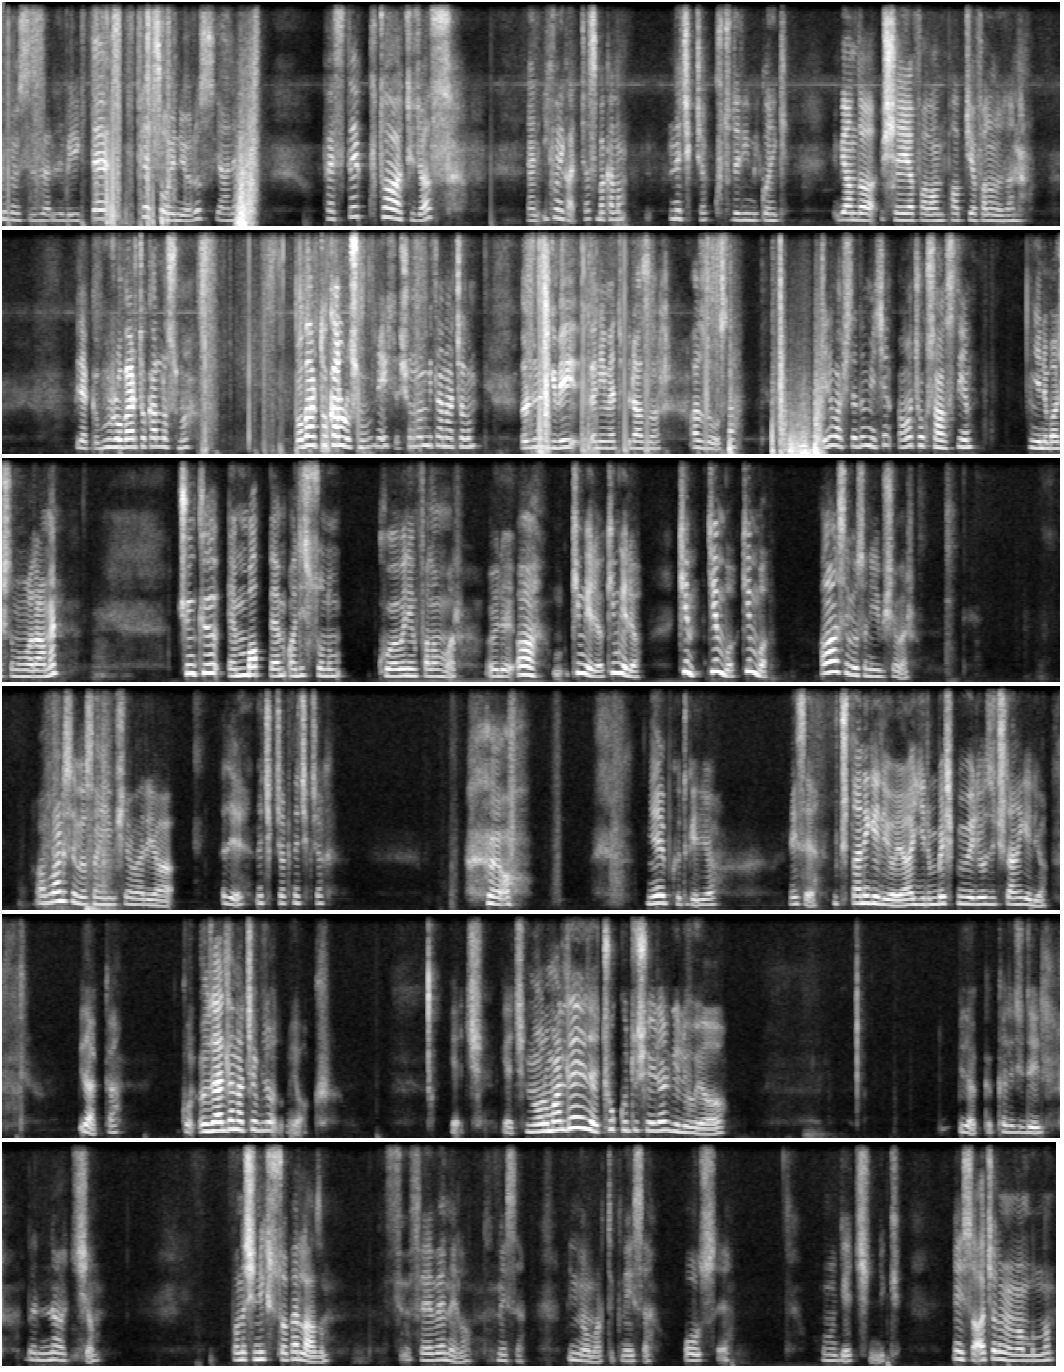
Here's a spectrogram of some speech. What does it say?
Bugün sizlerle birlikte PES oynuyoruz. Yani PES'te kutu açacağız. Yani ikonik açacağız. Bakalım ne çıkacak. Kutu dediğim ikonik. Bir anda şeye falan PUBG'ye falan özendim. Bir dakika bu Roberto Carlos mu? Roberto Carlos mu? Neyse şundan bir tane açalım. Gördüğünüz gibi ganimet biraz var. Az da olsa. Yeni başladığım için ama çok şanslıyım. Yeni başlamama rağmen. Çünkü Mbappe'm, Alisson'um, Kouavelin falan var. Öyle ah kim geliyor? Kim geliyor? Kim? Kim bu? Kim bu? Allah'ını seviyorsan iyi bir şey ver. Allah'ını seviyorsan iyi bir şey ver ya. Hadi ne çıkacak ne çıkacak? Niye hep kötü geliyor? Neyse 3 tane geliyor ya. 25 bin veriyoruz 3 tane geliyor. Bir dakika. Özelden açabiliyor? Yok. Geç. Geç. Normalde de çok kötü şeyler geliyor ya. Bir dakika. Kaleci değil. Ben ne açacağım? Bana şimdi stoper lazım. F- FV ne lan? Neyse. Bilmiyorum artık neyse. OS. Onu geç şimdilik. Neyse açalım hemen bundan.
